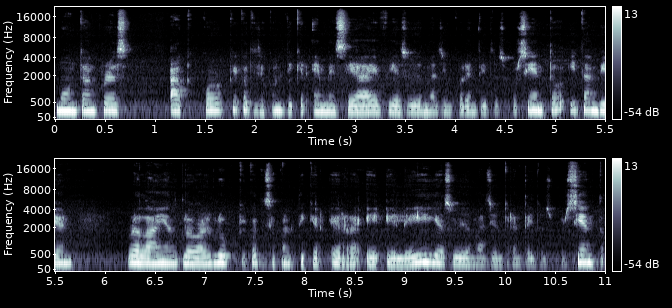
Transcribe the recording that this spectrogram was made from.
Mountain Crest Accor, que cotiza con el ticker MCAF y ha subido más de un 42%, y también Reliance Global Group, que cotiza con el ticker RELI y ha subido más de un 32%,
